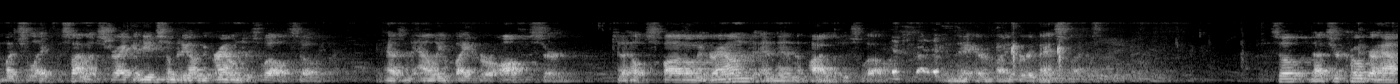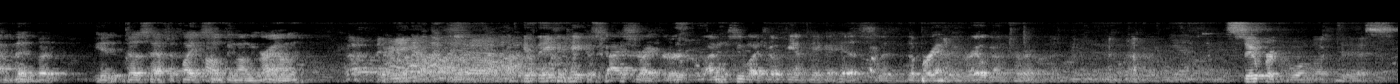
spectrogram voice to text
much like the Silent Strike, it needs somebody on the ground as well. So it has an alley Viper officer to help spot on the ground, and then a pilot as well in the Air Viper Advanced class. So that's your Cobra half of it, but it does have to fight something on the ground. There you go. If they can take a Sky Striker, I don't see why Joe can't take a Hiss with the brand new railgun turret. Super cool look to this.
